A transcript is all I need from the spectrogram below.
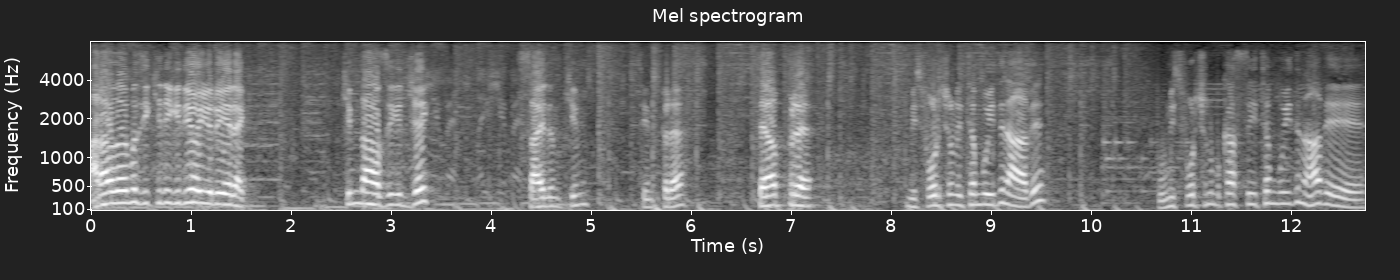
Aralığımız ikili gidiyor yürüyerek. Kim daha hızlı gidecek? Silent kim? Simpre. Sempre. Miss Fortune item bu idin abi. Bu Miss Fortune'un bu kastığı item bu idin abi.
